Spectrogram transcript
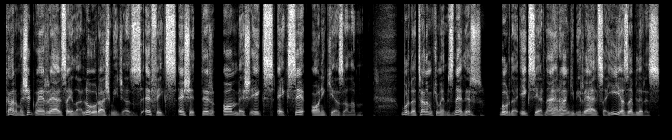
Karmaşık ve reel sayılarla uğraşmayacağız. fx eşittir 15x eksi 12 yazalım. Burada tanım kümemiz nedir? Burada x yerine herhangi bir reel sayıyı yazabiliriz.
